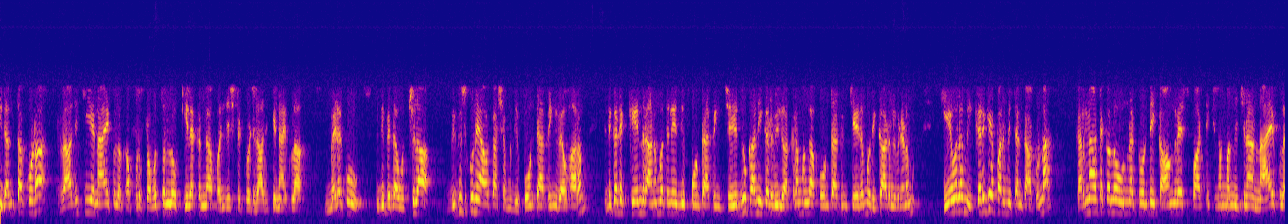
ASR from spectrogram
ఇదంతా కూడా రాజకీయ నాయకులకు అప్పుడు ప్రభుత్వంలో కీలకంగా పనిచేసినటువంటి రాజకీయ నాయకుల మెడకు ఇది పెద్ద ఉచ్చులా బిగుసుకునే అవకాశం ఉంది. ఫోన్ ట్యాపింగ్ వ్యవహారం. ఎందుకంటే కేంద్ర అనుమతి లేని ఫోన్ ట్యాపింగ్ చేయదు కానీ ఇక్కడ వీళ్ళు అక్రమంగా ఫోన్ ట్యాపింగ్ చేయడం రికార్డులు వినడం కేవలం ఇక్కడికే పరిమితం కాకుండా కర్ణాటకలో ఉన్నటువంటి కాంగ్రెస్ పార్టీకి సంబంధించిన నాయకుల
